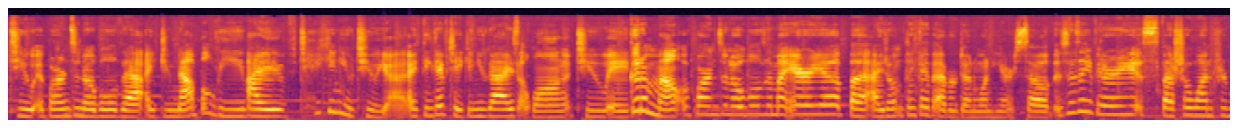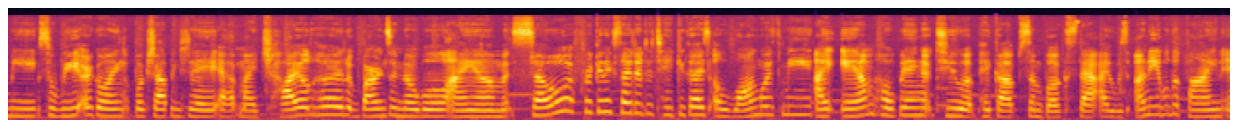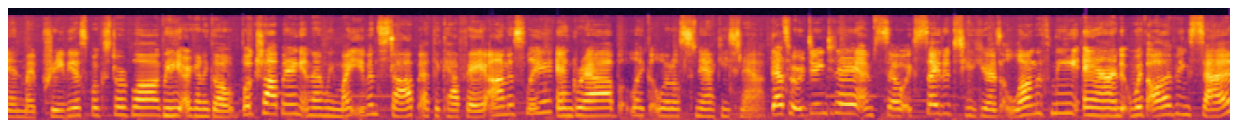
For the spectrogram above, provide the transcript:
to a Barnes & Noble that I do not believe I've taken you to yet. I think I've taken you guys along to a good amount of Barnes & Nobles in my area, but I don't think I've ever done one here. So this is a very special one for me. So we are going book shopping today at my childhood Barnes & Noble. I am so freaking excited to take you guys along with me. I am hoping to pick up some books that I was unable to find in my previous bookstore vlog. We are gonna go book shopping and then we might even stop at the cafe, honestly, and grab like a little snacky snack. That's what we're doing today. I'm so excited to take you guys along with me. And with all that being said,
